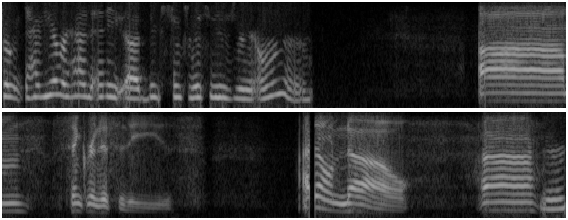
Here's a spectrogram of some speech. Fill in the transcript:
so have you ever had any uh, big synchronicities of your own? Or? Um, synchronicities. I don't know. Uh, Yeah.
